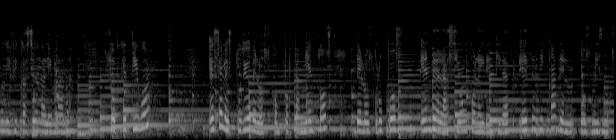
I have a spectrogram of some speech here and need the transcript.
unificación alemana. Su objetivo es el estudio de los comportamientos de los grupos en relación con la identidad étnica de los mismos,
